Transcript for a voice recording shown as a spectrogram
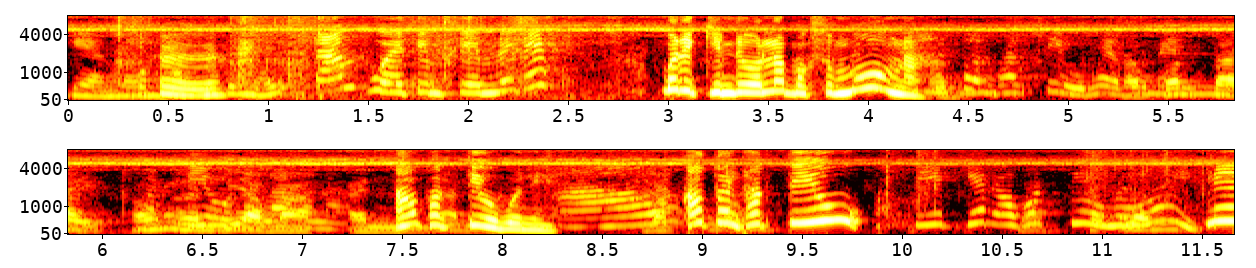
แกงเลยเออสามถ้วยเต็มเต็มๆเลยเด้ บ่ได้กินโดนแล้วบักสมม่วงน่ะต้นพักติวแทบๆคนใต้เขาเอิ้นเรียกว่าอันเอาผักติ้วบ่นี่เอาเอาต้นผักติ้ว ตีบเก็ดเอาพักติวเลยนี่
